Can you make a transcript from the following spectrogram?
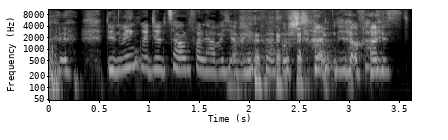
den Wink mit dem Zaunfall habe ich auf jeden Fall verstanden, Herr Weist.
